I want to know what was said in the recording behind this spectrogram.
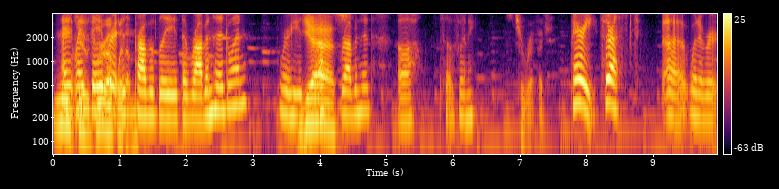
Me I think my too, up favorite is him. probably the Robin Hood one, where he's Ro- Robin Hood. Oh, so funny. It's terrific. Parry, thrust, uh, whatever.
